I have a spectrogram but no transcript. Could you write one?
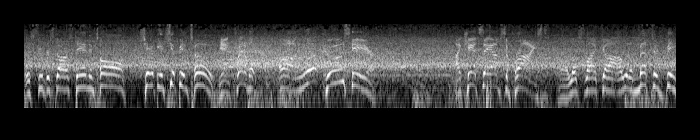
The superstar standing tall. Championship in tow. Incredible. Oh, look who's here. I can't say I'm surprised. Uh, looks like uh, a little message being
